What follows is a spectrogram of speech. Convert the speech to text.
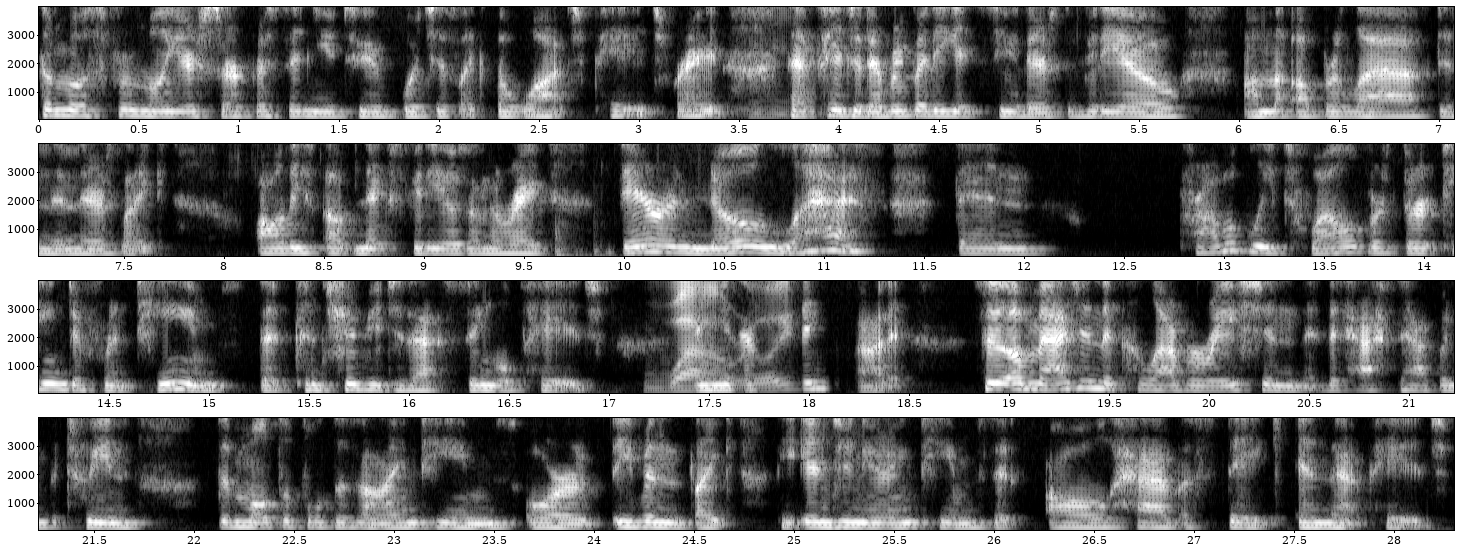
the most familiar surface in YouTube, which is like the watch page, right? Mm-hmm. That page that everybody gets to. There's the video on the upper left, and then there's like all these up next videos on the right. There are no less than probably 12 or 13 different teams that contribute to that single page. Wow, and you really? think about it. So imagine the collaboration that has to happen between the multiple design teams or even like the engineering teams that all have a stake in that page.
